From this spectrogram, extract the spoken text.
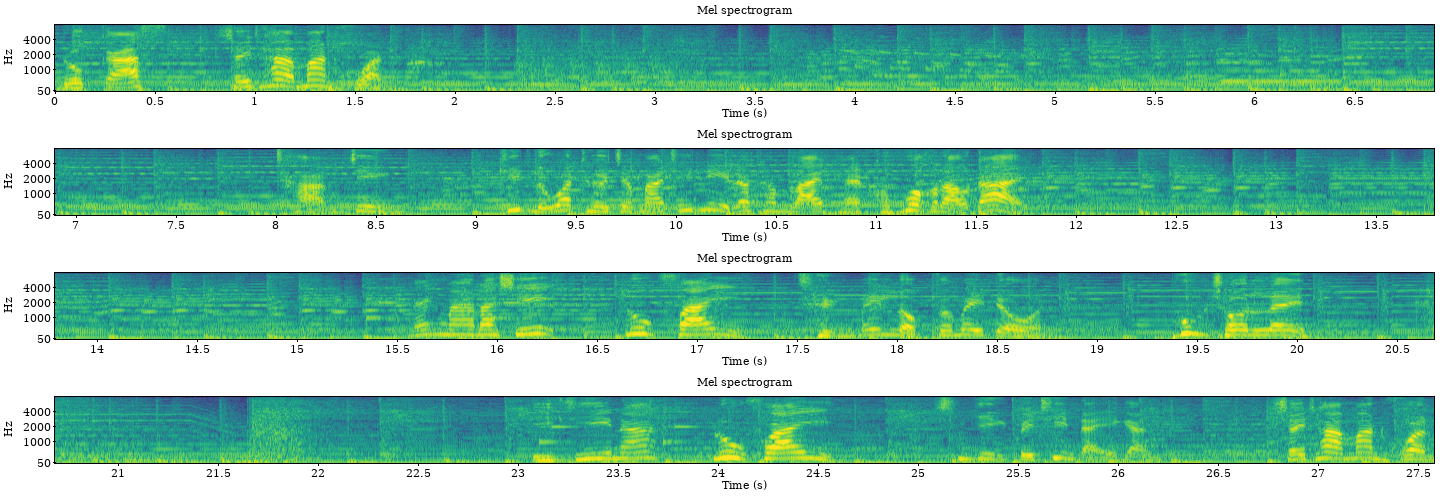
โดกัส ใช้ท่าม่านควันามจริง คิดหรือว่าเธอจะมาที่นี่แล้วทำลายแผนของพวกเราได้ แมกมาราชิ ลูกไฟ ถึงไม่หลบก็ไม่โดน พุ่งชนเลย อีกทีนะ ลูกไฟยิงไปที่ไหนกัน ใช้ท่าม่านควัน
